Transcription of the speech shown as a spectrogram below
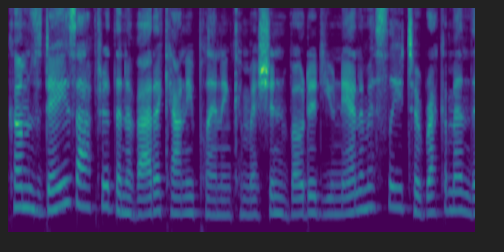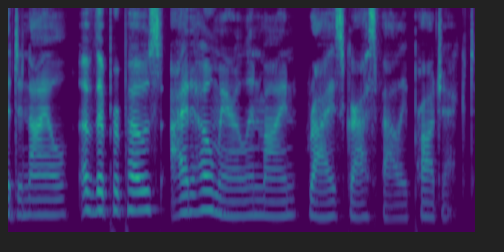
comes days after the Nevada County Planning Commission voted unanimously to recommend the denial of the proposed Idaho Maryland Mine Rise Grass Valley project.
